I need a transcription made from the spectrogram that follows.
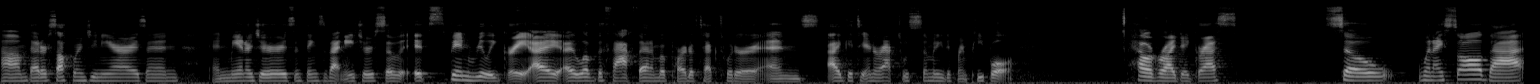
um, that are software engineers and and managers and things of that nature. So it's been really great. I, I love the fact that I'm a part of Tech Twitter and I get to interact with so many different people. However, I digress. So when I saw that,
